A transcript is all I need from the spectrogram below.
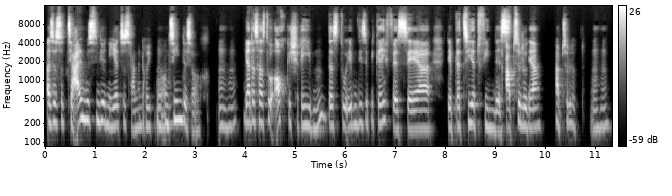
Also sozial müssen wir näher zusammenrücken und mhm. sind es auch. Mhm. Ja, das hast du auch geschrieben, dass du eben diese Begriffe sehr deplatziert findest. Absolut. Ja, absolut. Mhm.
